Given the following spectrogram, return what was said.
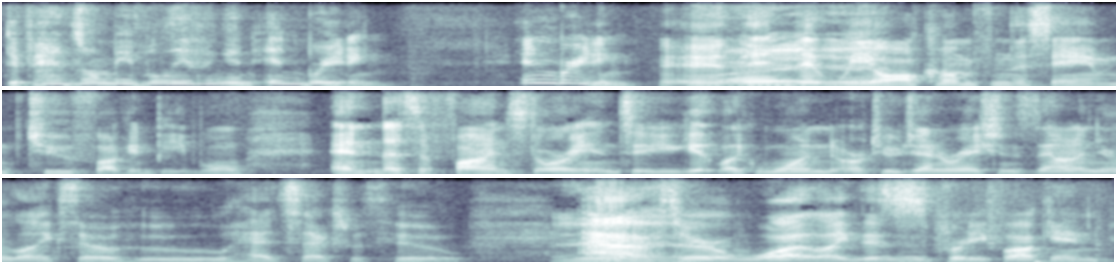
Depends on me believing in inbreeding. Inbreeding. Uh, that, Right, that we all come from the same two fucking people. And that's a fine story until you get like one or two generations down and you're like, so who had sex with who? Yeah. after what like this is pretty fucking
